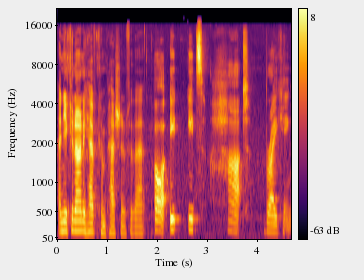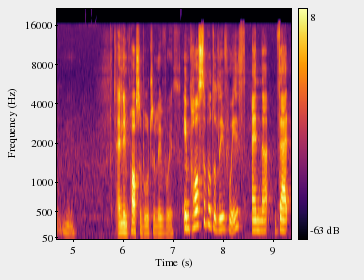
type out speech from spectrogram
and you can only have compassion for that Oh, it it's heartbreaking. Hmm. And impossible to live with. Impossible to live with and that that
